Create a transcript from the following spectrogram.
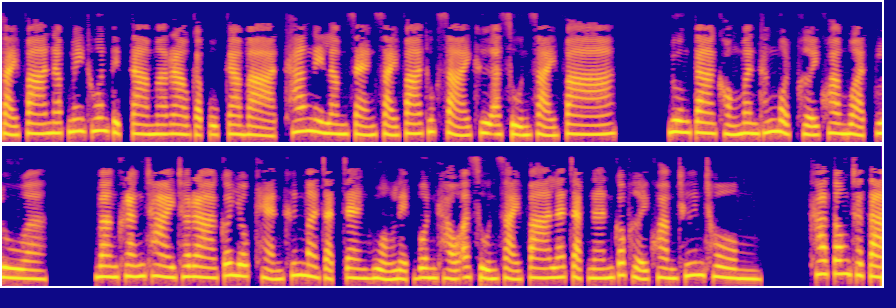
สายฟ้านับไม่ถ้วนติดตามมาราวกับอุกาบาตข้างในลำแสงสายฟ้าทุกสายคืออสูรสายฟ้า ดวงตาของมันทั้งหมดเผยความหวาดกลัว บางครั้งชายชราก็ยกแขนขึ้นมาจัดแจงห่วงเหล็กบนเขาอสูรสายฟ้าและจากนั้นก็เผยความชื่นชมข้าต้องชะตา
